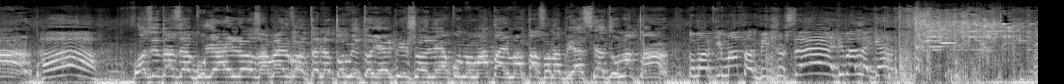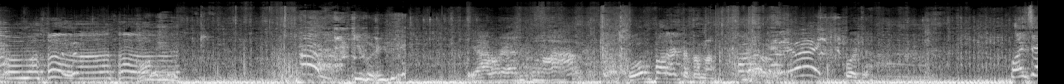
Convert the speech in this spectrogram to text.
মা হ্যাঁ। অজিত আছে ঘুরে আইলো জামাইয়ের করতে না তুমি তো এই বিষয় নিয়ে কোনো মাথায় মাতাছো না বিয়া সিয়া দিও না তা তোমার কি মাথার বিষ উঠছে? দিবার লাগে খুব পারা কথা না হয়েছে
